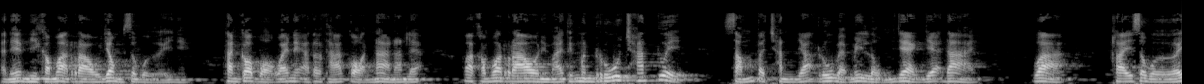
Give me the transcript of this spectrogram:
อันนี้มีคำว่าเราย่อมเสวยเนี่ยท่านก็บอกไว้ในอัตถาก่อนหน้านั้นแล้ว ว่าคำว่าเราเนี่ยหมายถึงมันรู้ชัดด้วย สัมปชัญญะรู้แบบไม่หลงแยกแยะได้ ว่าใครเสวย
